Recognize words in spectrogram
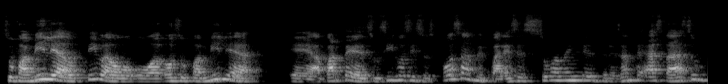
su familia adoptiva o, o, su familia, eh, aparte de sus hijos y su esposa, me parece sumamente interesante. Hasta hace un,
